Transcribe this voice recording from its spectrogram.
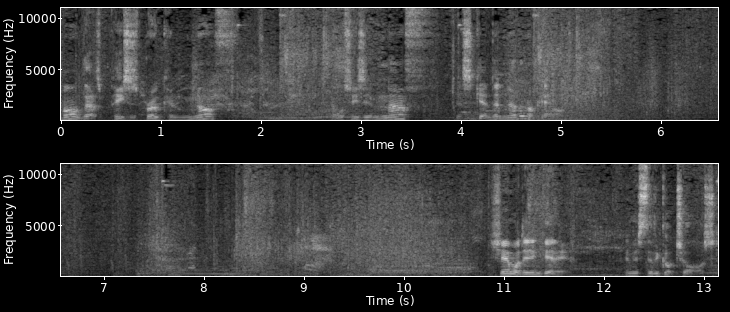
Oh, that piece is broken enough. That was easy enough. Let's get another knockout. Shame I didn't get it, and instead it got charged.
